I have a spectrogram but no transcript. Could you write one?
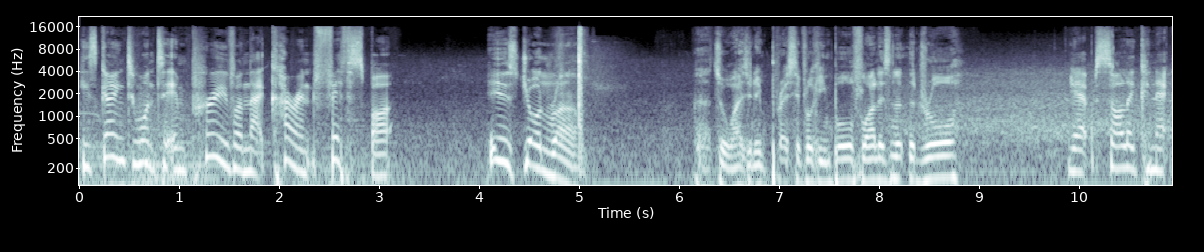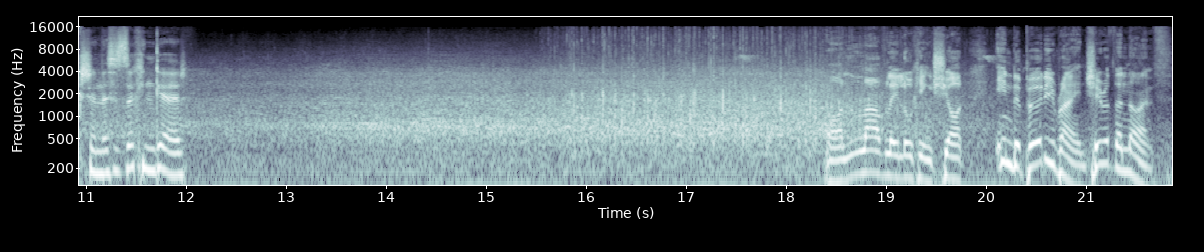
He's going to want to improve on that current fifth spot. Here's Jon Rahm. Uh, That's always an impressive looking ball flight, isn't it, the draw? Yep, solid connection. This is looking good. Oh, lovely looking shot into birdie range here at the ninth.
